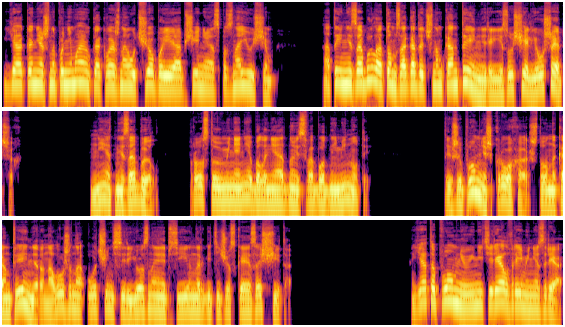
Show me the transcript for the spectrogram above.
«Я, конечно, понимаю, как важна учеба и общение с познающим, а ты не забыл о том загадочном контейнере из ущелья ушедших? Нет, не забыл. Просто у меня не было ни одной свободной минуты. Ты же помнишь, Кроха, что на контейнер наложена очень серьезная псиэнергетическая защита? Я-то помню и не терял времени зря.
